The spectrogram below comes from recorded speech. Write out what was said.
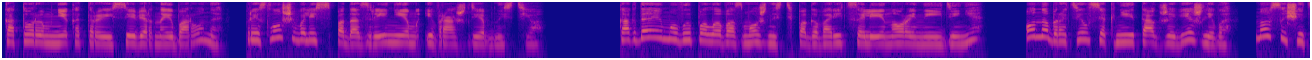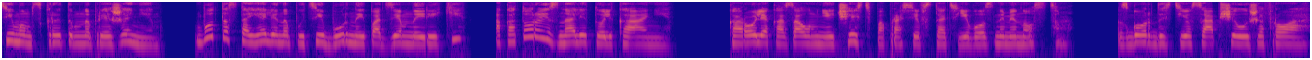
которым некоторые северные бароны прислушивались с подозрением и враждебностью. Когда ему выпала возможность поговорить с Элеонорой наедине, он обратился к ней так же вежливо, но с ощутимым скрытым напряжением, будто стояли на пути бурной подземной реки, о которой знали только они. Король оказал мне честь, попросив стать его знаменосцем. С гордостью сообщил Жефруа.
